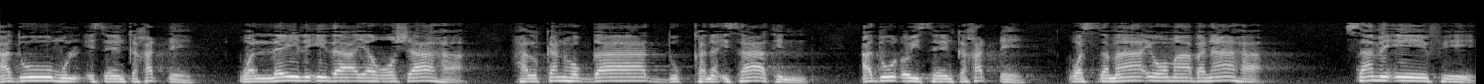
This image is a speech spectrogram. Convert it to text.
أدو ملئسين كخده والليل إذا يغشاها هل كان هقا دكان إسات أدو أيسين كخده والسماء وما بناها سمئي في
